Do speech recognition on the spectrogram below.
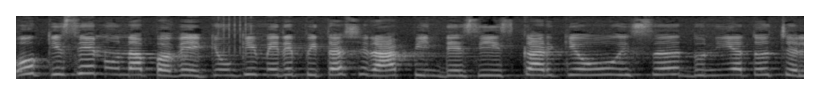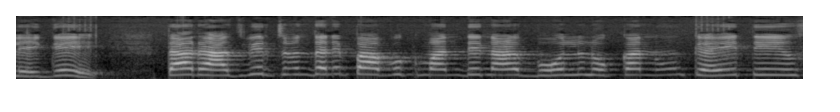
ਉਹ ਕਿਸੇ ਨੂੰ ਨਾ ਪਵੇ, ਕਿਉਂਕਿ ਮੇਰੇ ਪਿਤਾ ਸ਼ਰਾਬ ਪੀਂਦੇ ਸੀ। ਇਸ ਕਰਕੇ ਉਹ ਇਸ ਦੁਨੀਆ ਤੋਂ ਚਲੇ ਗਏ। ਤਾਂ ਰਾਜਵੀਰ ਜਵੰਦਾ ਨੇ ਭਾਵੁਕ ਮਨ ਦੇ ਨਾਲ ਬੋਲ ਲੋਕਾਂ ਨੂੰ ਕਹੇ ਤੇ ਉਸ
